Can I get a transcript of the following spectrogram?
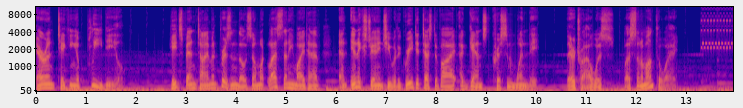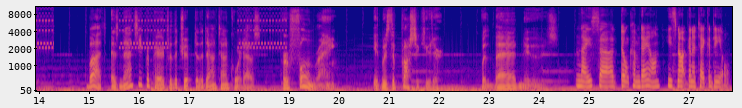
Aaron taking a plea deal. He'd spend time in prison, though somewhat less than he might have, and in exchange, he would agree to testify against Chris and Wendy. Their trial was less than a month away. But as Nancy prepared for the trip to the downtown courthouse, her phone rang. It was the prosecutor with bad news. They uh, said, Don't come down. He's not going to take a deal.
